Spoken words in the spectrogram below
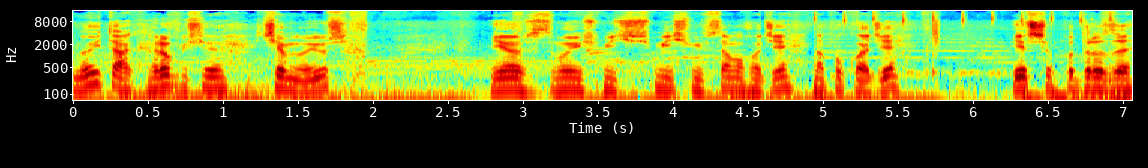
No i tak, robi się ciemno już. Ja już z moimi śmieć, śmiećmi w samochodzie na pokładzie. Jeszcze po drodze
